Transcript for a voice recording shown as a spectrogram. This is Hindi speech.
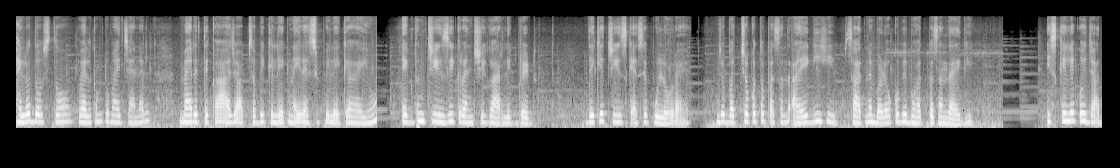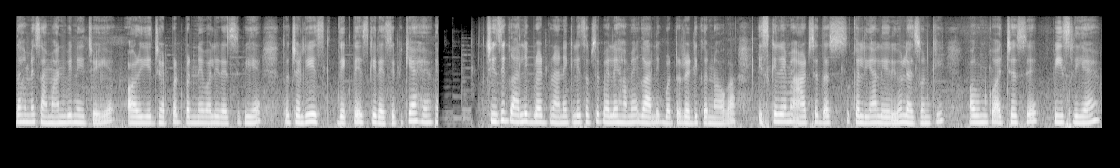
हेलो दोस्तों वेलकम टू माय चैनल मैं रितिका, आज आप सभी के लिए एक नई रेसिपी लेकर आई हूँ। एकदम चीज़ी क्रंची गार्लिक ब्रेड देखिए चीज़ कैसे पुल हो रहा है। जो बच्चों को तो पसंद आएगी ही, साथ में बड़ों को भी बहुत पसंद आएगी। इसके लिए कोई ज़्यादा हमें सामान भी नहीं चाहिए और ये झटपट बनने वाली रेसिपी है। तो चलिए इस, देखते हैं इसकी रेसिपी क्या है। चीज़ी गार्लिक ब्रेड बनाने के लिए सबसे पहले हमें गार्लिक बटर रेडी करना होगा। इसके लिए मैं आठ से दस कलियाँ ले रही हूँ लहसुन की और उनको अच्छे से पीस लिया है।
